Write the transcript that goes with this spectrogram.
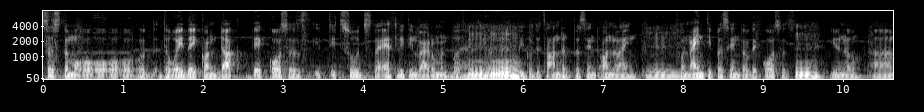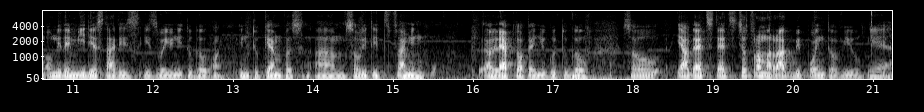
system or, or, or, or, or the way they conduct their courses, it, it suits the athlete environment perfectly Mm-hmm. because it's 100% online for 90% of the courses. Mm. You know, um, only the media studies is where you need to go on, into campus. Um, so it, it's, I mean, a laptop and you're good to go. So yeah, that's that's just from a rugby point of view. Yeah.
